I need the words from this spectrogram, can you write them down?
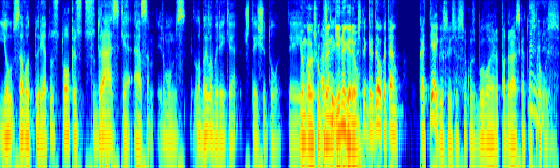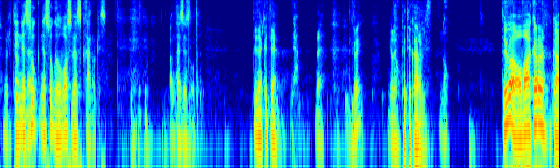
jau savo turėtus tokius sudraskę esam ir mums labai labai reikia štai šitų. Tai... Jums gal kažkokių grandinių geriau? Aš tai girdėjau, kad ten katė jūsų įsisukus buvo ir padraskė tus rūbus. Tai nesu, ne? nesu galvos ves Karolis. Fantazijos LT. Tai ne katė? Ne. Ne. Tikrai? Gerai. Kad tik karalis. No. Tai va, o vakar ką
